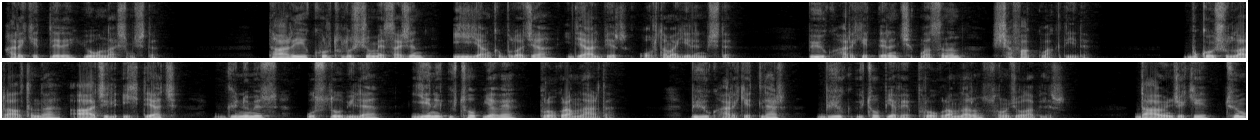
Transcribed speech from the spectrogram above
hareketleri yoğunlaşmıştı. Tarihi kurtuluşçu mesajın iyi yankı bulacağı ideal bir ortama gelinmişti. Büyük hareketlerin çıkmasının şafak vaktiydi. Bu koşullar altında acil ihtiyaç günümüz uslubuyla yeni ütopya ve programlardı. Büyük hareketler, büyük ütopya ve programların sonucu olabilir. Daha önceki tüm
